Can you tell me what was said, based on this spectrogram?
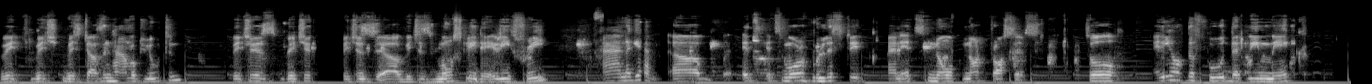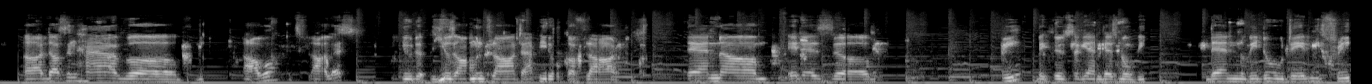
which which which doesn't have a gluten, which is which is which is uh, which is mostly dairy free, and again, uh, it's it's more holistic and it's no not processed. So any of the food that we make uh, doesn't have uh, flour; it's flourless. You use almond flour, tapioca flour. Then um, it is uh, free because again, there's no wheat. Then we do dairy free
